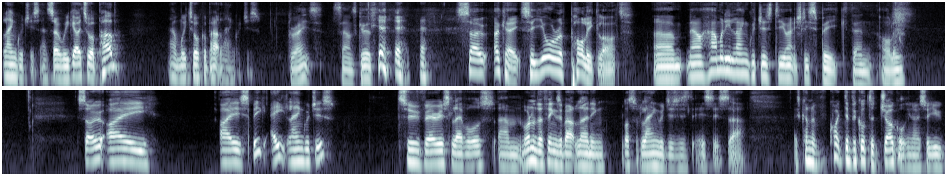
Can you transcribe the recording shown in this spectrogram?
languages. And so we go to a pub and we talk about languages. Great, sounds good. so okay, so you're a polyglot. Um, now, how many languages do you actually speak then, Ollie? So I I speak eight languages to various levels. Um, one of the things about learning lots of languages is is it's uh, it's kind of quite difficult to juggle. You know, so you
